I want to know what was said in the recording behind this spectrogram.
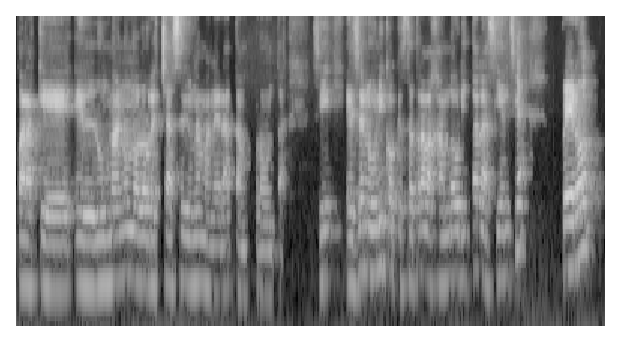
para que el humano no lo rechace de una manera tan pronta. ¿sí? Es lo único que está trabajando ahorita la ciencia, pero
